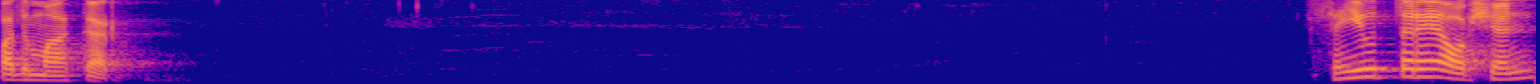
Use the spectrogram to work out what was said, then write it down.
पद्माकर। सही उत्तर है ऑप्शन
